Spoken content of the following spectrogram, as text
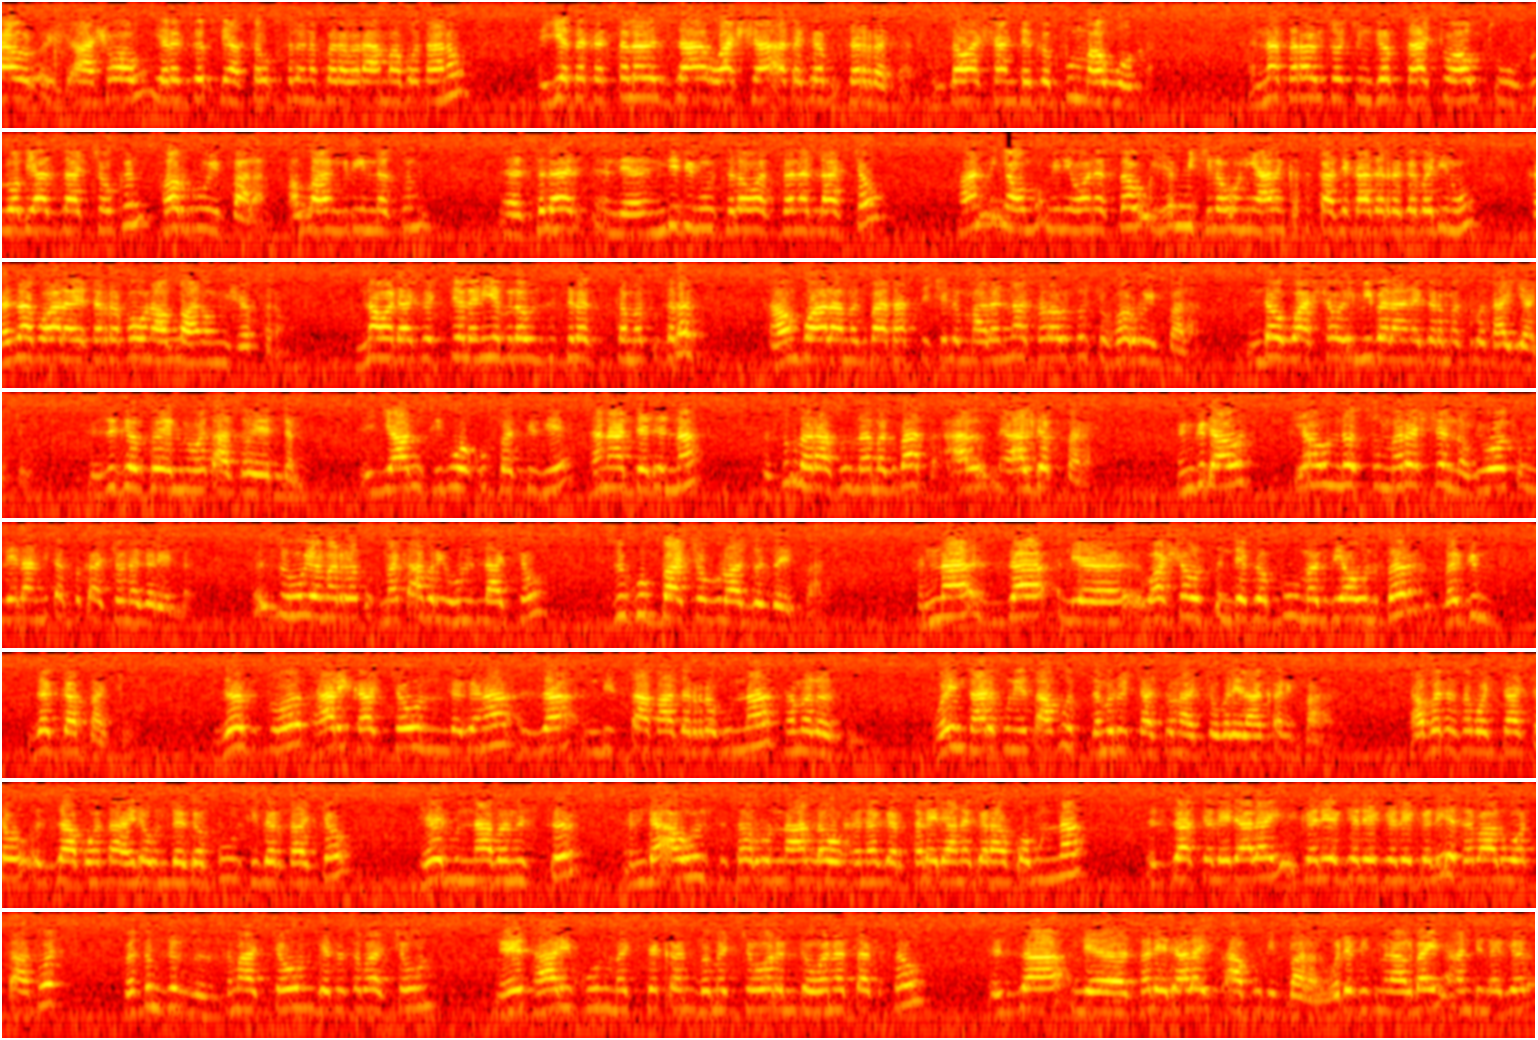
አሸዋው የረገጡ ሲያስታውቅ ስለነበረ በረሃማ ቦታ ነው። እየተከተለ እዛ ዋሻ አጠገብ ደረሰ። እዛ ዋሻ እንደገቡም አወቀ እና ሰራዊቶችን ገብታችሁ አውጡ ብሎ ቢያዛቸው ግን ፈሩ ይባላል። አላህ እንግዲህ እነሱን እንዲድኑ ስለወሰነላቸው ማንኛውም ሙሚን የሆነ ሰው የሚችለውን ያህል እንቅስቃሴ ካደረገ በዲኑ ከዛ በኋላ የተረፈውን አላህ ነው የሚሸፍነው። እና ወዳጆቼ ለእኔ ብለው እዚህ ድረስ እስከመጡ ድረስ አሁን በኋላ መግባት አትችልም አለና ሰራዊቶቹ ፈሩ ይባላል። እንደው ዋሻው የሚበላ ነገር መስሎ ታያቸው። እዚህ ገብቶ የሚወጣ ሰው የለም እያሉ ሲቦኩበት ጊዜ ተናደደና እሱም ለራሱ ለመግባት አልደፈረም እንግዳውስ ያው እነሱ መረሸን ነው። ቢወጡም ሌላ የሚጠብቃቸው ነገር የለም። እዚሁ የመረጡት መቃብር ይሁንላቸው ዝጉባቸው ብሎ አዘዘ ይባላል። እና እዛ ዋሻ ውስጥ እንደገቡ መግቢያውን በር በግንብ ዘጋባቸው። ዘግቶ ታሪካቸውን እንደገና እዛ እንዲጻፍ አደረጉና ተመለሱ። ወይም ታሪኩን የጻፉት ዘመዶቻቸው ናቸው። በሌላ ቀን ይባላል። ያው ቤተሰቦቻቸው እዛ ቦታ ሄደው እንደገቡ ሲደርሳቸው ሄዱና በምስጥር እንደ አውልት ሰሩና ለውህ ነገር ሰሌዳ ነገር አቆሙና እዛ ሰሌዳ ላይ ገሌ ገሌ ገሌ ገሌ የተባሉ ወጣቶች በስም ዝርዝር ስማቸውን ቤተሰባቸውን ታሪኩን መቼ ቀን በመቼ ወር እንደሆነ ጠቅሰው እዛ ሰሌዳ ላይ ጻፉት ይባላል። ወደፊት ምናልባት አንድ ነገር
